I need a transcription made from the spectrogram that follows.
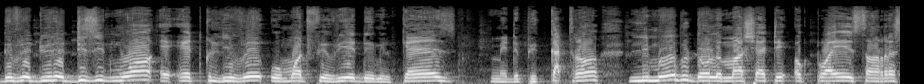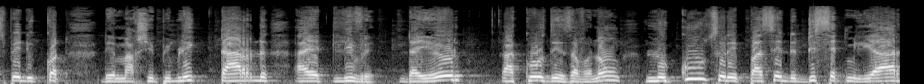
devrait durer 18 mois et être livré au mois de février 2015. Mais depuis 4 ans, l'immeuble dont le marché a été octroyé sans respect du code des marchés publics tarde à être livré. D'ailleurs, à cause des avenants, le coût serait passé de 17 milliards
